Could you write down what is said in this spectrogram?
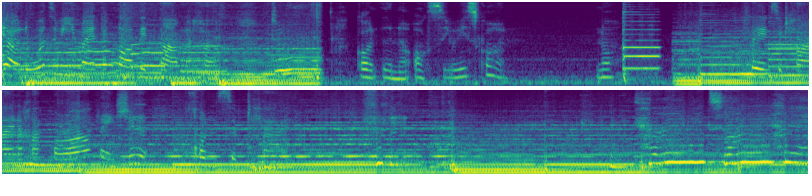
อย่ารู้ว่าจะมีไหมต้องรอติดตามนะคะ ก่อนอื่นนะออกซีรีส์ก่อน เนาะเพลงสุดท้ายนะคะ เพราะว่าเพลงชื่อคนสุดท้ายไม่เคยมีใจให้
